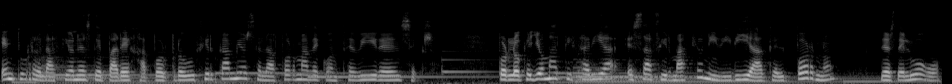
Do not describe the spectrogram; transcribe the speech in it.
en tus relaciones de pareja por producir cambios en la forma de concebir el sexo. Por lo que yo matizaría esa afirmación y diría que el porno, desde luego,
